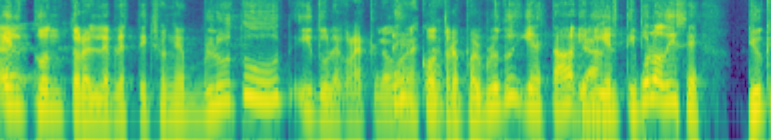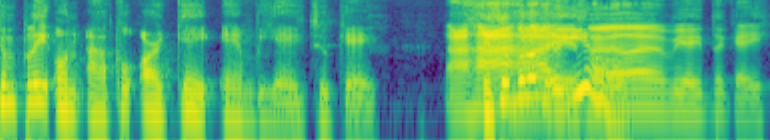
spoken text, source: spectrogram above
dijeron- el control de PlayStation es Bluetooth y tú le conectas el control por Bluetooth y él estaba y el tipo lo dice, you can play on Apple Arcade NBA 2K. Ajá. Eso fue lo que de NBA 2K.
